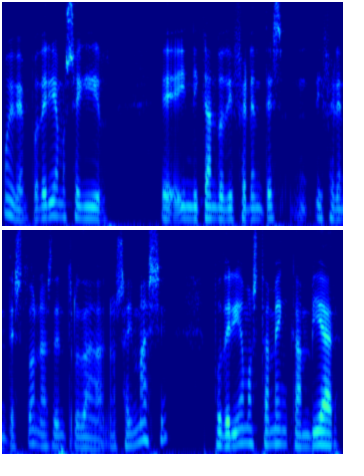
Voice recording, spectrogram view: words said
Moi ben, poderíamos seguir eh, indicando diferentes, diferentes zonas dentro da nosa imaxe. Poderíamos tamén cambiar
